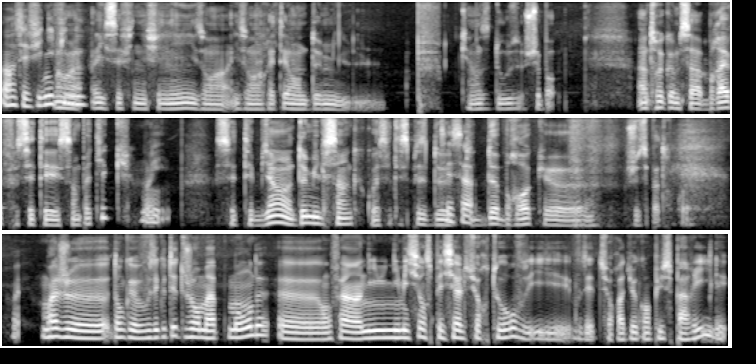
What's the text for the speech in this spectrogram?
Oh, c'est fini, fini. Ouais, oui, c'est fini, fini. Ils ont, ils ont arrêté en 2015, 12, je sais pas. Un truc comme ça. Bref, c'était sympathique. Oui. C'était bien 2005, quoi. Cette espèce de dub rock, euh, je sais pas trop quoi. Moi, je donc euh, vous écoutez toujours Map Monde. Euh, on fait un- une émission spéciale sur Tours. Vous, êtes sur Radio Campus Paris. Il est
